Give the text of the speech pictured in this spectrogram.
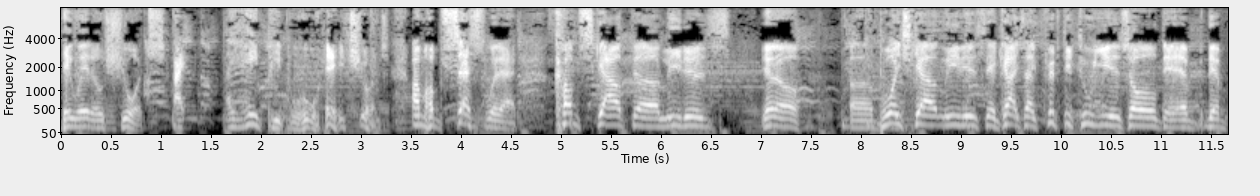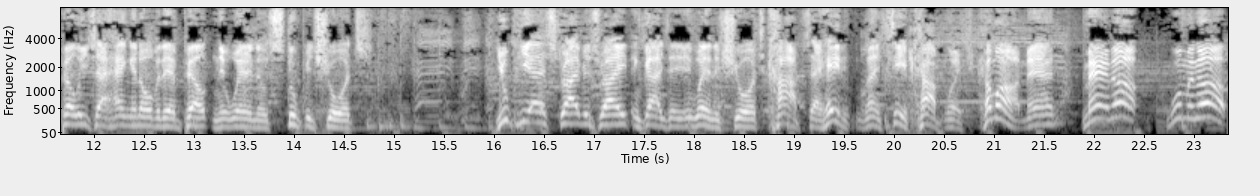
They wear those shorts. I, I hate people who wear shorts. I'm obsessed with that. Cub Scout uh, leaders, you know, uh, Boy Scout leaders. They're guys like 52 years old. Their their bellies are hanging over their belt, and they're wearing those stupid shorts. UPS drivers, right? And guys, they're wearing the shorts. Cops, I hate it when I see a cop wear. Come on, man, man up, woman up.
